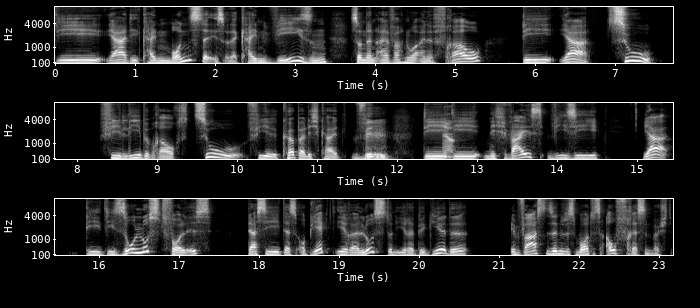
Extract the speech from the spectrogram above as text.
die, ja, die kein Monster ist oder kein Wesen, sondern einfach nur eine Frau, die, ja, zu viel Liebe braucht, zu viel Körperlichkeit will, mhm. die, ja. die nicht weiß, wie sie, ja, die, die so lustvoll ist, dass sie das Objekt ihrer Lust und ihrer Begierde im wahrsten Sinne des Wortes auffressen möchte.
